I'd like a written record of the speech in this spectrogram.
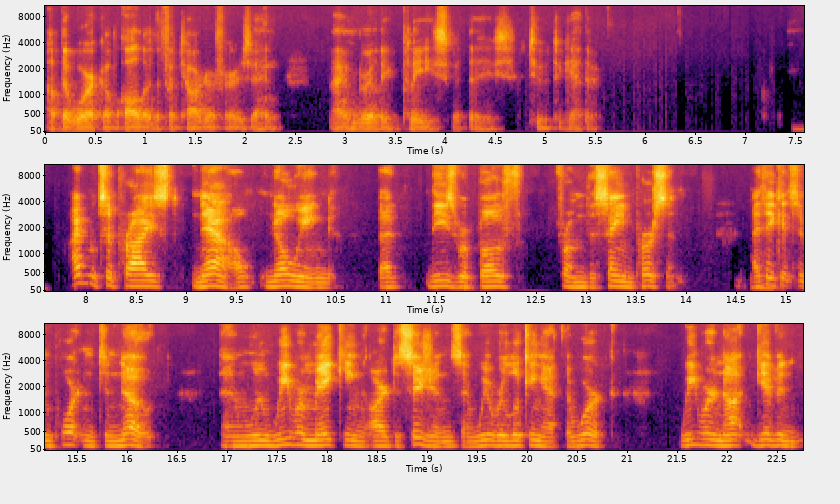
of the work of all of the photographers. And I'm really pleased with these two together. I'm surprised now knowing that these were both from the same person. I think it's important to note, and when we were making our decisions and we were looking at the work, we were not given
